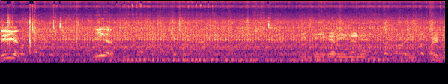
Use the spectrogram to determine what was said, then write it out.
లీగర్ ఈ దిగర్ ఈయనండి వైట్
